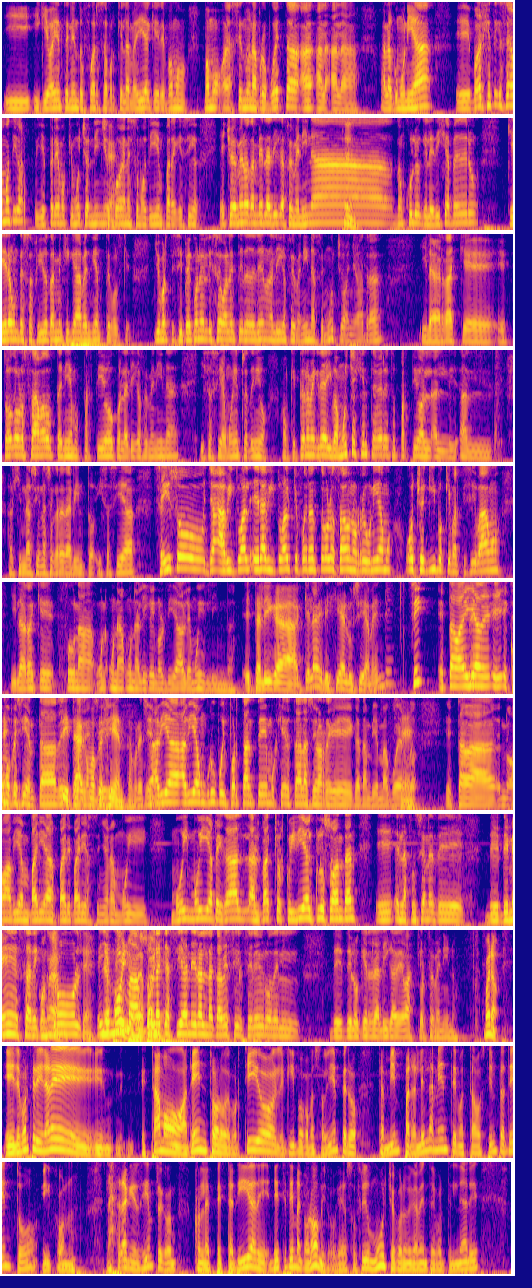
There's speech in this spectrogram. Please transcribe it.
Y, que vayan teniendo fuerza, porque a la medida que les vamos, vamos haciendo una propuesta a, la, a la comunidad, eh, va a haber gente que se va a motivar y esperemos que muchos niños jóvenes se motiven para que sigan. Hecho de menos también la liga femenina, don Julio, que le dije a Pedro que era un desafío también que queda pendiente porque yo participé con el Liceo Valentín de en una liga femenina hace muchos años atrás y la verdad es que eh, todos los sábados teníamos partidos con la liga femenina y se hacía muy entretenido. Aunque usted no me crea, iba mucha gente a ver estos partidos al, al, al, al gimnasio Ignacio Carrera Pinto y se hacía, se hizo ya habitual, era habitual que fueran todos los sábados, nos reuníamos, ocho equipos que participábamos y la verdad es que fue una, una, una liga inolvidable, muy linda. ¿Esta liga qué la dirigía Lucía Méndez? Sí, estaba ella de, eh, como presidenta. De, sí, estaba como presidenta, por eso. Eh, había, había un grupo importante de mujeres, estaba la señora Rebeca también, me acuerdo. Estaba, no, habían varias, varias, señoras muy, muy, muy apegadas al básquet, que hoy día incluso andan eh, en las funciones de, de, mesa, de control. Ellas mismas son las que hacían, eran la cabeza y el cerebro del, de, de lo que era la liga de básquet femenino. Bueno, eh, Deportes Linares, eh, estamos atentos a lo deportivo, el equipo comenzó bien, pero también paralelamente hemos estado siempre atentos y con, la verdad que siempre con, con la expectativa de, de, este tema económico, que ha sufrido mucho económicamente Deportes Linares.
